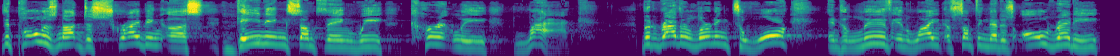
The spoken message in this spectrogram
that Paul is not describing us gaining something we currently lack, but rather learning to walk and to live in light of something that is already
